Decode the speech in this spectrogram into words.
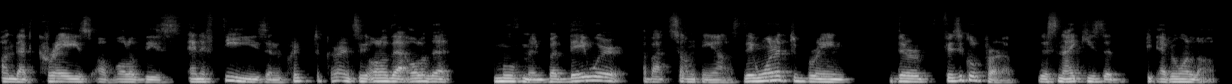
on that craze of all of these nfts and cryptocurrency all of that all of that movement but they were about something else. They wanted to bring their physical product this nikes that everyone loved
